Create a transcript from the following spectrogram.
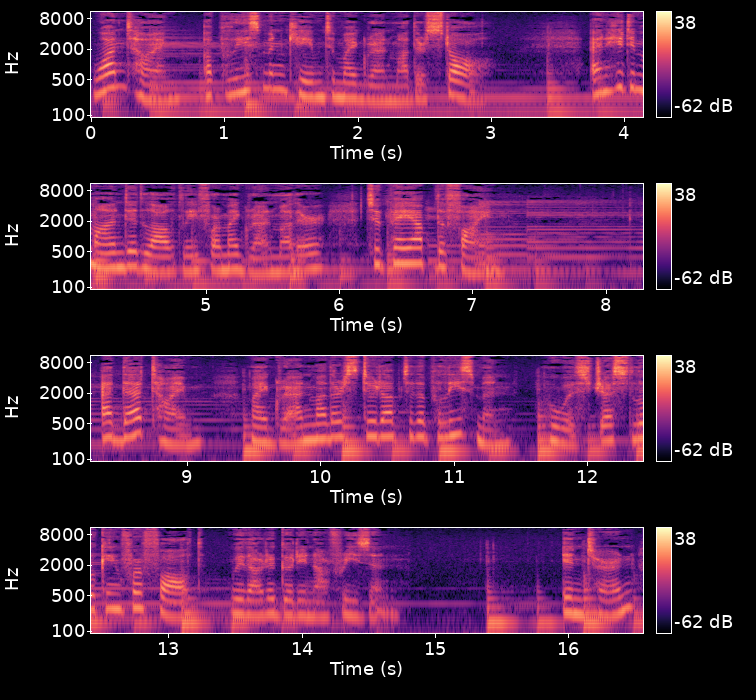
One time, a policeman came to my grandmother's stall, and he demanded loudly for my grandmother to pay up the fine. At that time, my grandmother stood up to the policeman, who was just looking for fault without a good enough reason. In turn,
